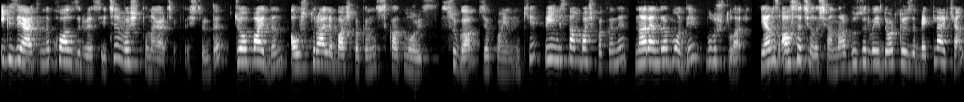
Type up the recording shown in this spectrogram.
İlk ziyaretinde Koaz zirvesi için Washington'a gerçekleştirdi. Joe Biden, Avustralya Başbakanı Scott Morris, Suga, Japonya'nınki ve Hindistan Başbakanı Narendra Modi buluştular. Yalnız Asya çalışanlar bu zirveyi dört gözle beklerken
